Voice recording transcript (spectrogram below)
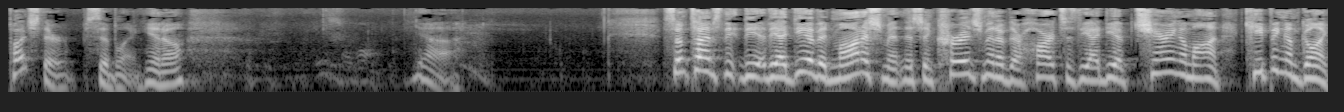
punched their sibling. You know, yeah. Sometimes the, the, the idea of admonishment and this encouragement of their hearts is the idea of cheering them on, keeping them going.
